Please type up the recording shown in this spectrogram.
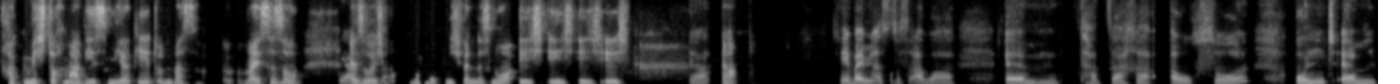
frag mich doch mal, wie es mir geht und was, weißt du so? ja, Also ich mag überhaupt nicht, wenn das nur ich, ich, ich, ich. ja. Ja. Nee, bei mir ist das aber ähm, Tatsache auch so. Und ähm,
